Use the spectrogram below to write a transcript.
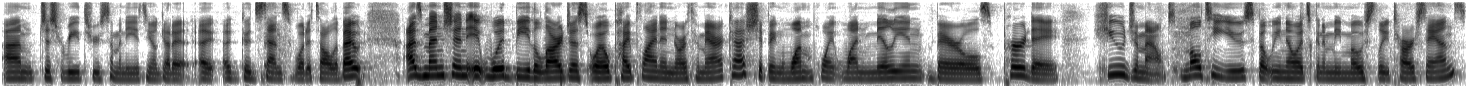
um, just read through some of these and you'll get a, a, a good sense of what it's all about. As mentioned, it would be the largest oil pipeline in North America, shipping 1.1 million barrels per day. Huge amount, multi-use, but we know it's going to be mostly tar sands.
